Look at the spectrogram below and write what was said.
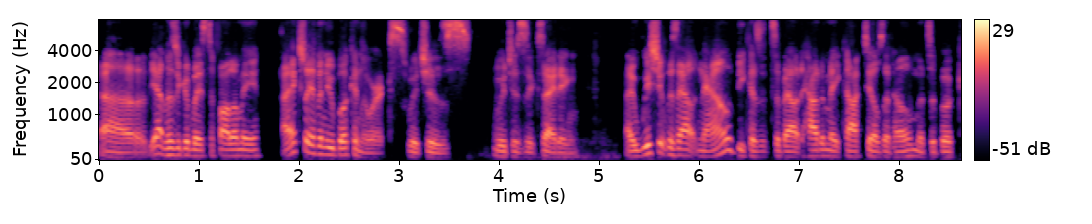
Yeah, those are good ways to follow me. I actually have a new book in the works, which is which is exciting. I wish it was out now because it's about how to make cocktails at home. It's a book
